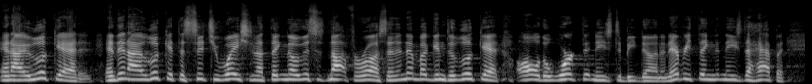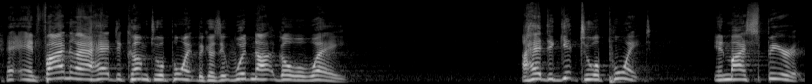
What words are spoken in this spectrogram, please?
and I look at it, and then I look at the situation, I think, no, this is not for us. And then I begin to look at all the work that needs to be done and everything that needs to happen. And finally, I had to come to a point because it would not go away. I had to get to a point in my spirit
